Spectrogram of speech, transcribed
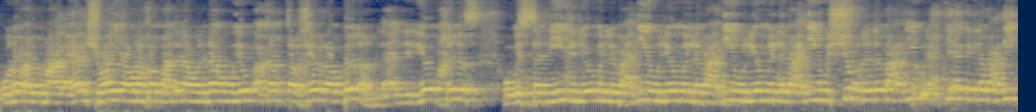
ونقعد مع العيال شوية وناخد بعدنا وننام ويبقى كتر خير ربنا لأن اليوم خلص ومستنيين اليوم اللي بعديه واليوم اللي بعديه واليوم اللي بعديه والشغل اللي بعديه والاحتياج اللي بعديه.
